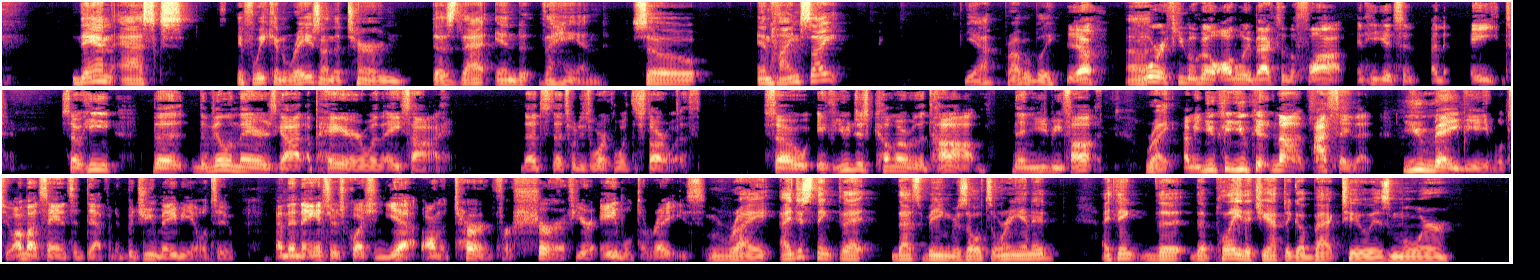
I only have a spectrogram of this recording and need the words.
Dan asks if we can raise on the turn. Does that end the hand? So, in hindsight, yeah, probably. yeah. Uh, or if you go go all the way back to the flop and he gets an, an eight. So he the the villain there's got a pair with ace high. That's that's what he's working with to start with. So if you just come over the top, then you'd be fine. right. I mean you could you could not I say that. You may be able to. I'm not saying it's a definite, but you may be able to. And then to answer his question, yeah, on the turn for sure if you're able to raise. Right. I just think that that's being results oriented. I think the the play that you have to go back to is more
